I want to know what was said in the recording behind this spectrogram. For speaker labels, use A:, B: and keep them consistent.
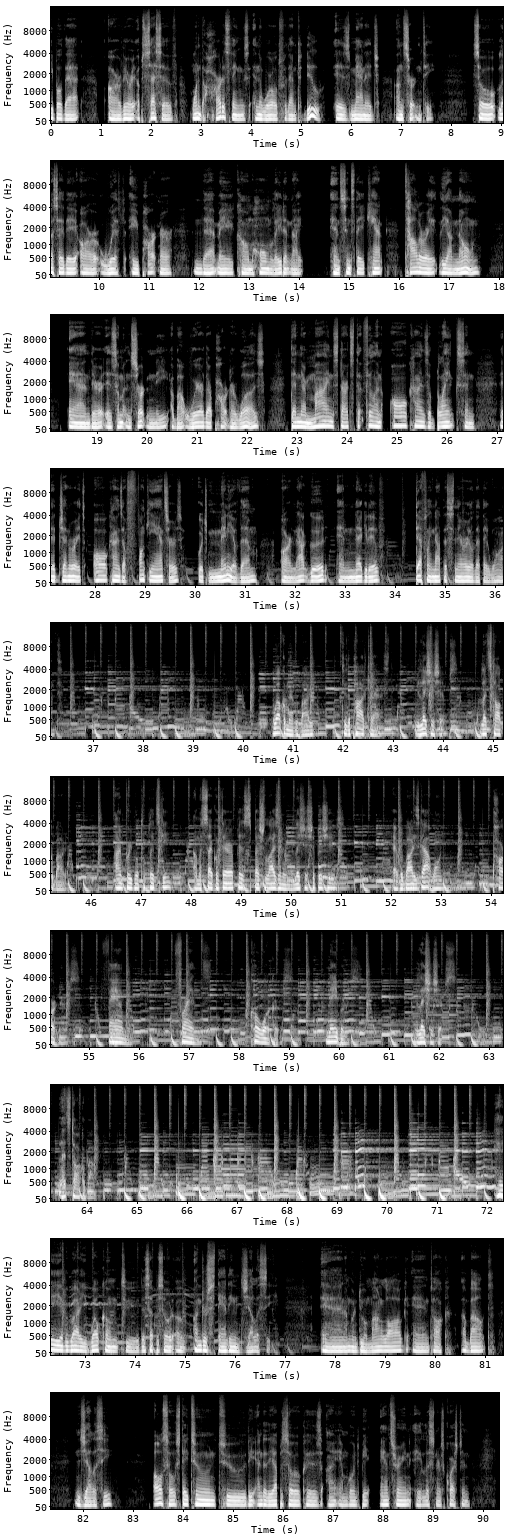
A: people that are very obsessive, one of the hardest things in the world for them to do is manage uncertainty. So let's say they are with a partner that may come home late at night. And since they can't tolerate the unknown and there is some uncertainty about where their partner was, then their mind starts to fill in all kinds of blanks and it generates all kinds of funky answers, which many of them are not good and negative. Definitely not the scenario that they want. Welcome, everybody, to the podcast Relationships. Let's talk about it. I'm Preble Toplitsky. I'm a psychotherapist specializing in relationship issues. Everybody's got one partners, family, friends, co workers, neighbors, relationships. Let's talk about it. Hey, everybody, welcome to this episode of Understanding Jealousy. And I'm going to do a monologue and talk about jealousy. Also, stay tuned to the end of the episode because I am going to be answering a listener's question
